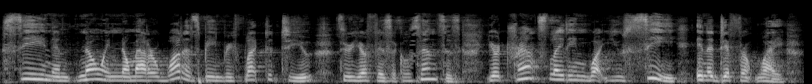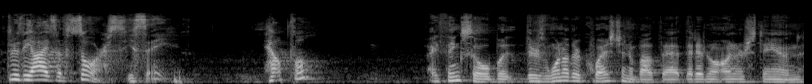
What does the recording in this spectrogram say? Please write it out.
seeing and knowing no matter what is being reflected to you through your physical senses. You're translating what you see in a different way through the eyes of source you see. Helpful? I think so but there's one other question about that that I don't understand.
